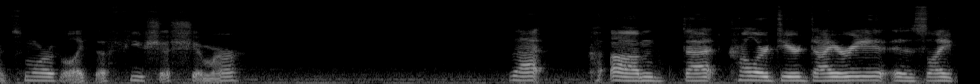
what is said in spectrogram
It's more of like a fuchsia shimmer. That um, that color Dear Diary is like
